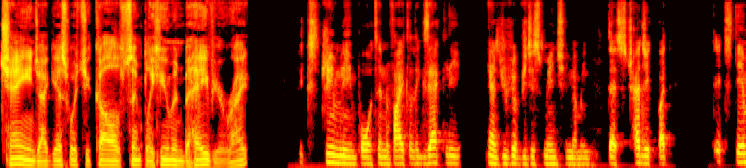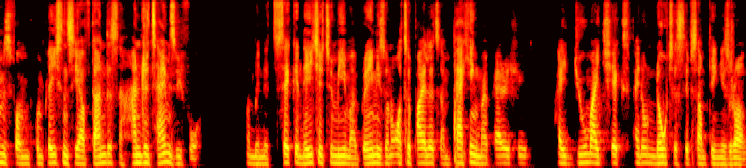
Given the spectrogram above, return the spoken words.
change, I guess, what you call simply human behavior, right? extremely important, vital, exactly as you, just mentioned. I mean, that's tragic, but it stems from complacency. I've done this a hundred times before. I mean, it's second nature to me. My brain is on autopilot. I'm packing my parachute. I do my checks. I don't notice if something is wrong.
